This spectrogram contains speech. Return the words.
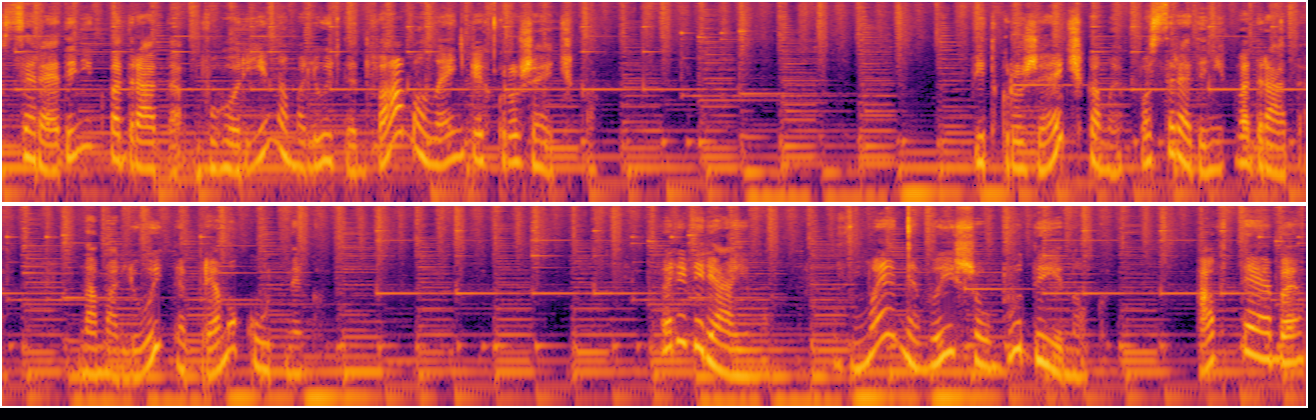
Всередині квадрата вгорі намалюйте два маленьких кружечка. Під кружечками посередині квадрата намалюйте прямокутник. Перевіряємо. В мене вийшов будинок, а в тебе.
